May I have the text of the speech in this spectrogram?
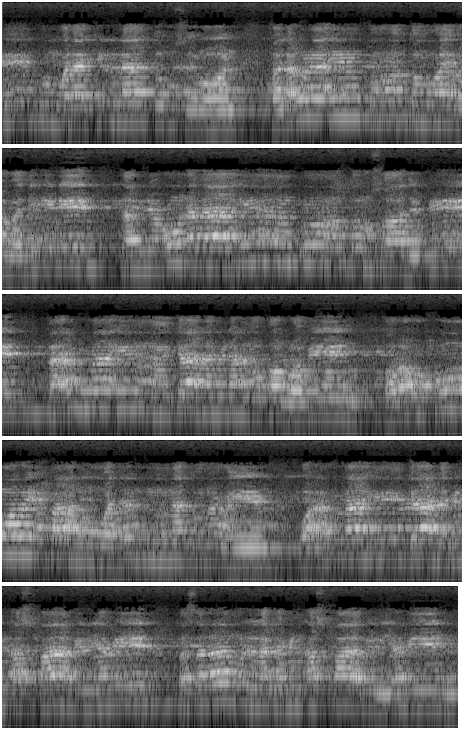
منكم ولكن لا تبصرون. فلولا إن كنتم غير مدينين. ترجعونها إن كنتم صادقين. فأما إن كان من المقربين فروح وريحان وجنة نعيم. وأما إن كان من أصحاب اليمين فسلام لك من أصحاب اليمين.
